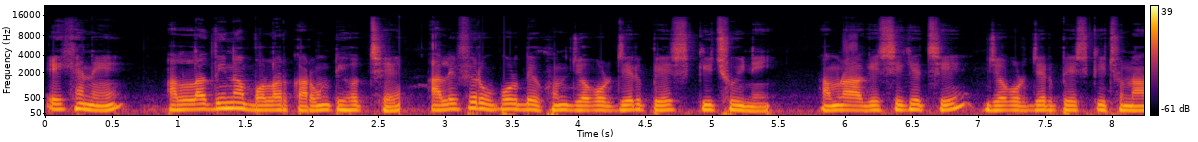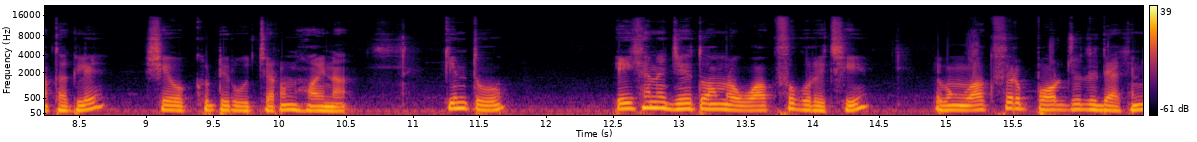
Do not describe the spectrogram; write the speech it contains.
এখানে আল্লাদিনা বলার কারণটি হচ্ছে, আলিফের উপর দেখুন, জবরজের পেশ কিছুই নেই। আমরা আগে শিখেছি, জবরজের পেশ কিছু না থাকলে সে অক্ষরটির উচ্চারণ হয় না। কিন্তু এইখানে যেহেতু আমরা ওয়াকফ করেছি, এবং ওয়াকফের পর যদি দেখেন,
